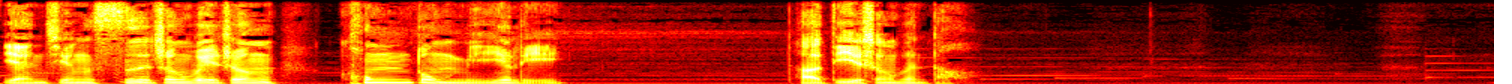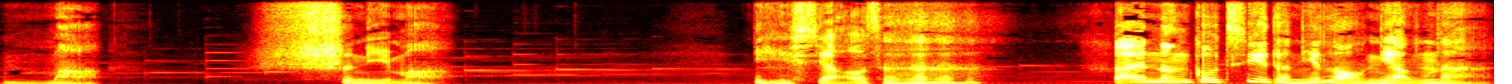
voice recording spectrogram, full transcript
眼睛似睁未睁，空洞迷离。他低声问道：“妈，是你吗？你小子还能够记得你老娘呢？”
